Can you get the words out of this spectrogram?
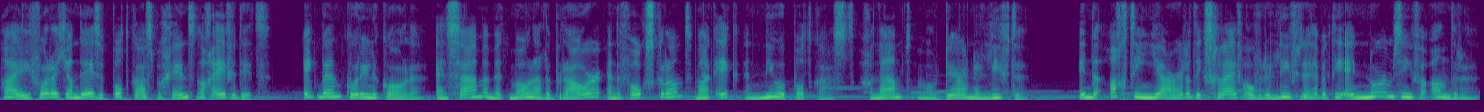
Hi, voordat je aan deze podcast begint, nog even dit. Ik ben Corine Kolen en samen met Mona de Brouwer en de Volkskrant maak ik een nieuwe podcast, genaamd Moderne Liefde. In de 18 jaar dat ik schrijf over de liefde heb ik die enorm zien veranderen.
